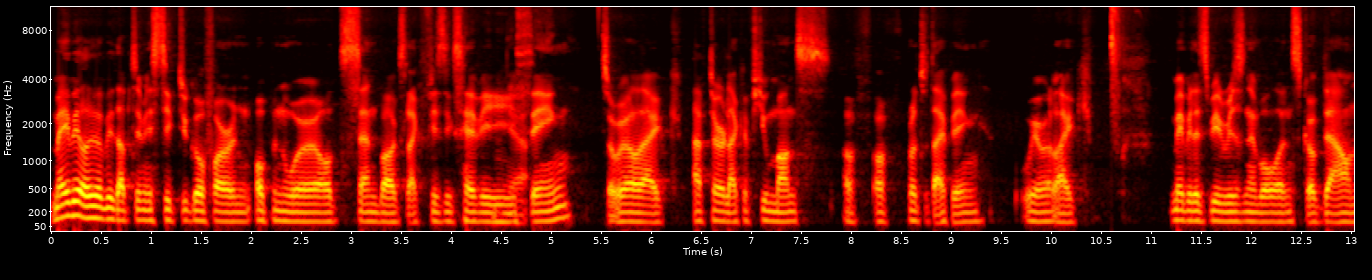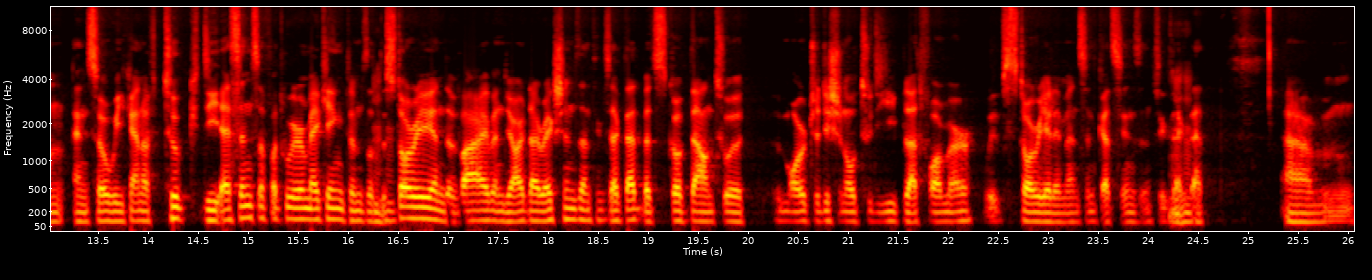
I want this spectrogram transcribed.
maybe a little bit optimistic to go for an open world sandbox, like physics heavy Yeah. thing. So we were like, after like a few months of, of prototyping, we were like, maybe let's be reasonable and scope down. And so we kind of took the essence of what we were making in terms of the Mhm. story and the vibe and the art directions and things like that, but scoped down to a more traditional 2D platformer with story elements and cutscenes and things Mhm. like that. Um,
